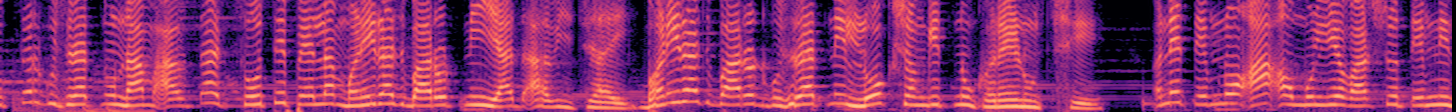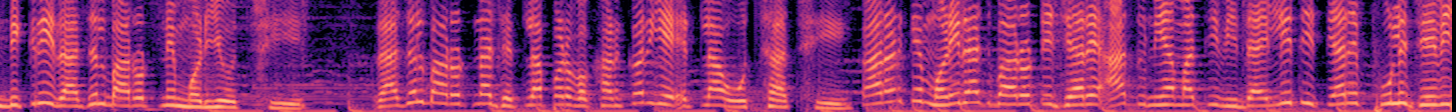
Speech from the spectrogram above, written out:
ઉત્તર ગુજરાતનું નામ આવતા જ સૌથી પહેલા મણિરાજ બારોટની યાદ આવી જાય. મણિરાજ બારોટ ગુજરાતની લોક સંગીતનું ઘરેણું છે અને તેમનો આ અમૂલ્ય વારસો તેમની દીકરી રાજલ બારોટને મળ્યો છે. રાજલ બારોટના જેટલા પણ વખાણ કરીએ એટલા ઓછા છે કારણ કે મણિરાજ બારોટે જ્યારે આ દુનિયામાંથી વિદાય લીધી ત્યારે ફૂલ જેવી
